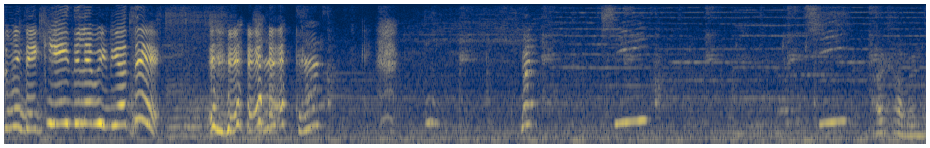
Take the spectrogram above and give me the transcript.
তুমি দেখিয়েই দিলে ভিডিওতে। But ছি ছি। আর খাবে না।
